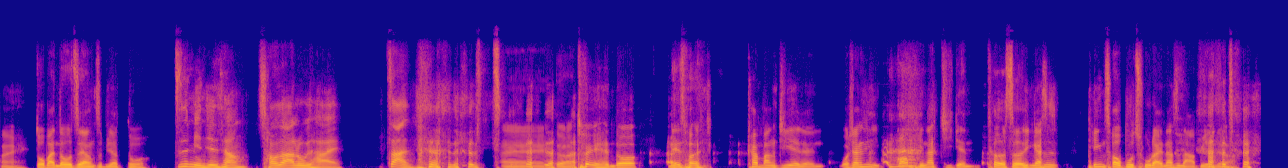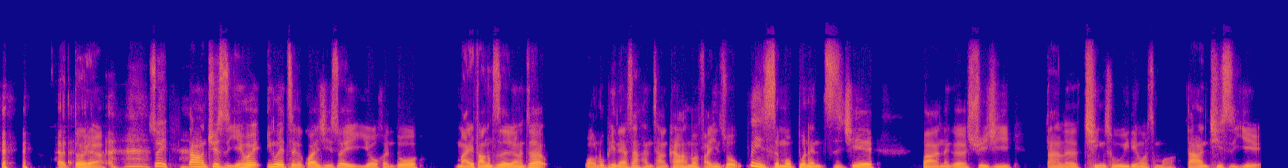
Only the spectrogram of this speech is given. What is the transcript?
哎，多半都是这样子比较多。知名建商超大露台，赞。哎，对吧？对很多没什么看房机的人，我相信光凭那几点特色，应该是拼凑不出来那是哪边的。对啊，所以当然确实也会因为这个关系，所以有很多买房子的人在网络平台上很常看到他们反映说，为什么不能直接把那个续集打得清楚一点或什么？当然，其实也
